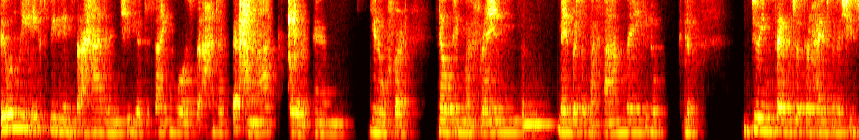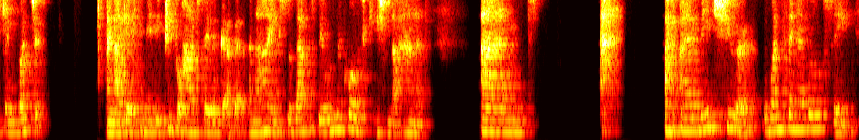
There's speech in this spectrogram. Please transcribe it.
The only experience that I had in interior design was that I had a bit of a knack for, um, you know, for helping my friends and members of my family, you know, kind of doing things with their house on a shoestring budget. And I guess maybe people have said I've got a bit of an eye. So that was the only qualification that I had. And I, made sure, the one thing I will say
